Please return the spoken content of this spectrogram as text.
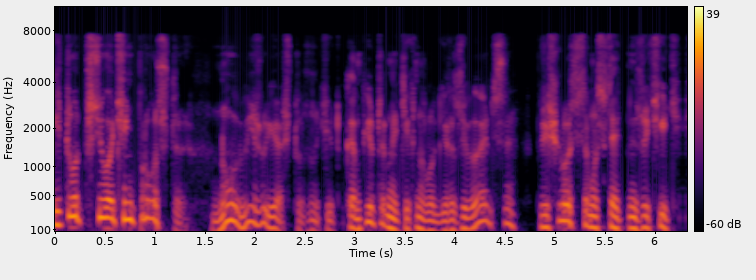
И тут все очень просто. Ну, вижу я, что, значит, компьютерные технологии развиваются. Пришлось самостоятельно изучить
